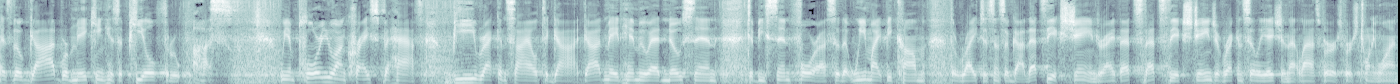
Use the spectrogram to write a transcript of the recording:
as though God were making his appeal through us. We implore you on Christ's behalf, be reconciled to God. God made him who had no sin to be sin for us so that we might become the righteousness of God. That's the exchange, right? That's, that's the exchange of reconciliation, that last verse, verse 21.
